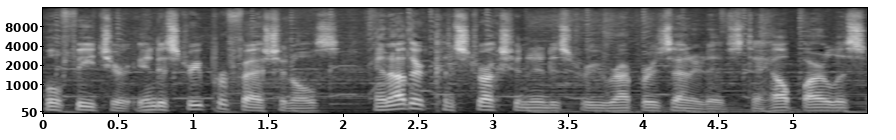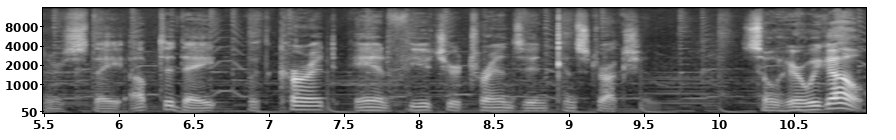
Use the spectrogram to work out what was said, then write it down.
will feature industry professionals and other construction industry representatives to help our listeners stay up to date with current and future trends in construction. So here we go.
